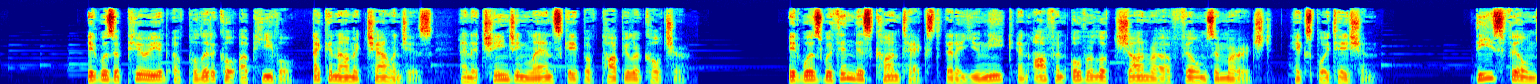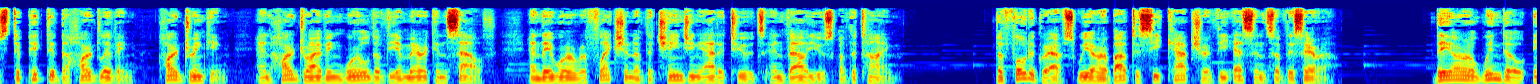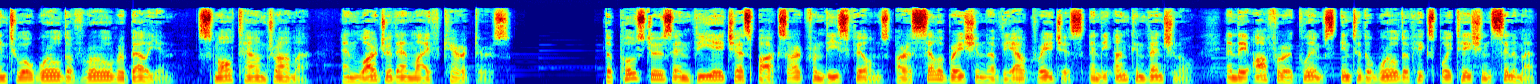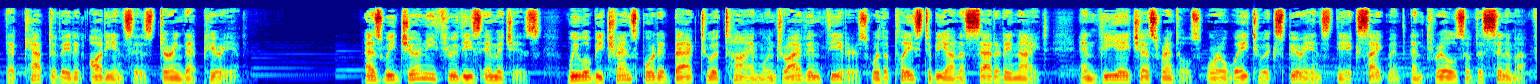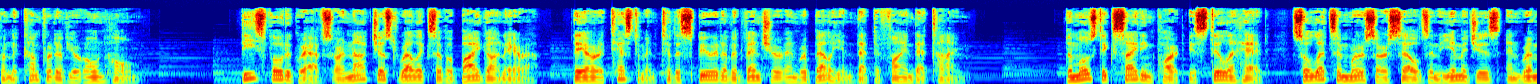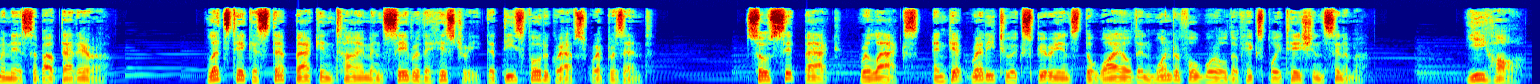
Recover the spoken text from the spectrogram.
It was a period of political upheaval, economic challenges, and a changing landscape of popular culture. It was within this context that a unique and often overlooked genre of films emerged, exploitation. These films depicted the hard-living, hard-drinking, and hard-driving world of the American South, and they were a reflection of the changing attitudes and values of the time. The photographs we are about to see capture the essence of this era. They are a window into a world of rural rebellion, small-town drama, and larger-than-life characters. The posters and VHS box art from these films are a celebration of the outrageous and the unconventional, and they offer a glimpse into the world of exploitation cinema that captivated audiences during that period. As we journey through these images, we will be transported back to a time when drive-in theaters were the place to be on a Saturday night, and VHS rentals were a way to experience the excitement and thrills of the cinema from the comfort of your own home. These photographs are not just relics of a bygone era, they are a testament to the spirit of adventure and rebellion that defined that time. The most exciting part is still ahead, so let's immerse ourselves in the images and reminisce about that era. Let's take a step back in time and savor the history that these photographs represent. So sit back, relax, and get ready to experience the wild and wonderful world of exploitation cinema. Yeehaw!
